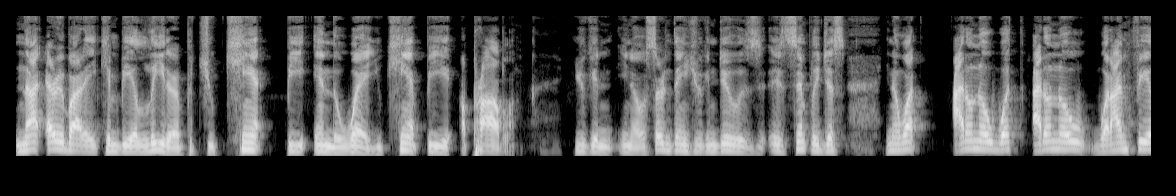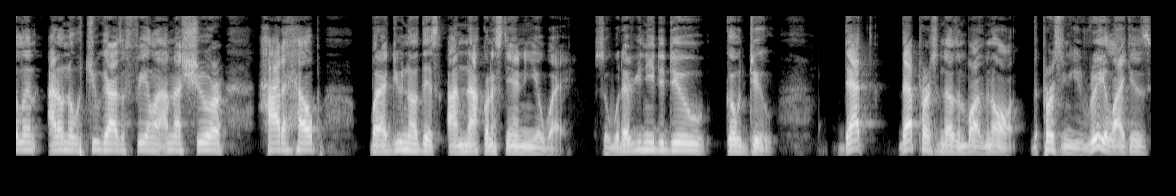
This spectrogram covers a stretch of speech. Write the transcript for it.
not everybody can be a leader, but you can't be in the way. You can't be a problem. You can, you know, certain things you can do is is simply just, you know what? I don't know what I don't know what I'm feeling. I don't know what you guys are feeling. I'm not sure how to help, but I do know this. I'm not going to stand in your way. So whatever you need to do, go do. That that person doesn't bother me at all. The person you really like is,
